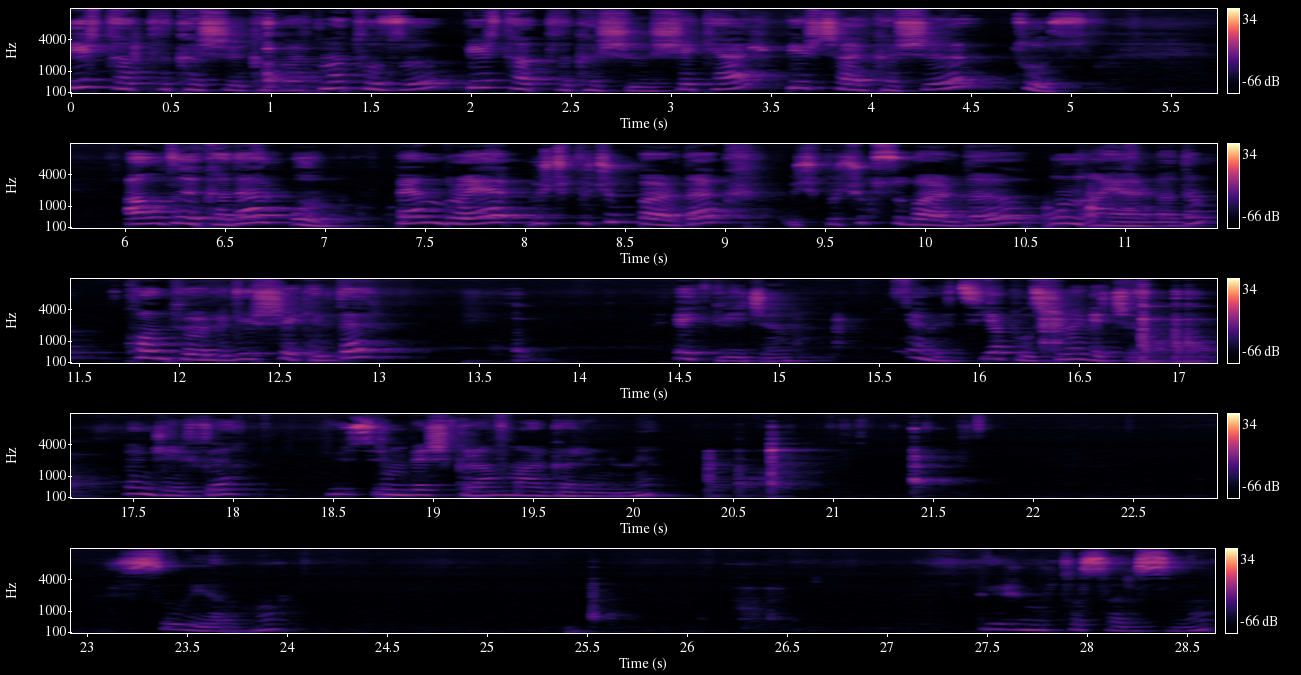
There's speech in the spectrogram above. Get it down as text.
1 tatlı kaşığı kabartma tozu, 1 tatlı kaşığı şeker, 1 çay kaşığı tuz. Aldığı kadar un. Ben buraya 3,5 bardak, 3,5 su bardağı un ayarladım. Kontrollü bir şekilde ekleyeceğim. Evet, yapılışına geçelim. Öncelikle 125 gram margarinimi, sıvı yağımı, bir yumurta sarısını,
